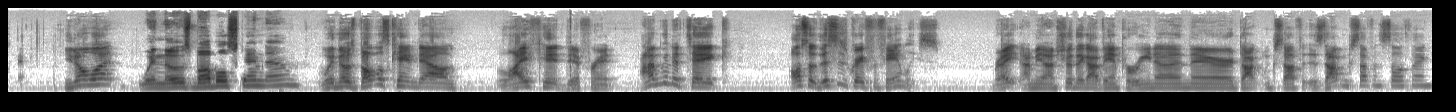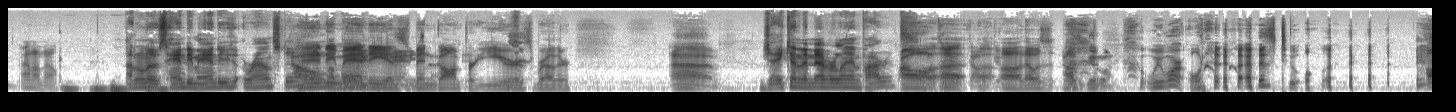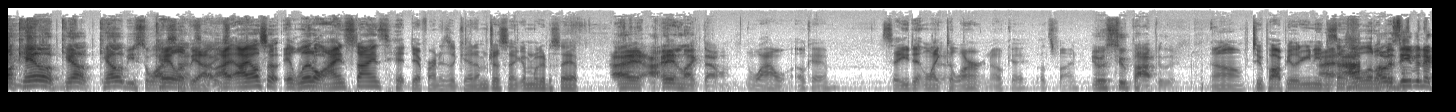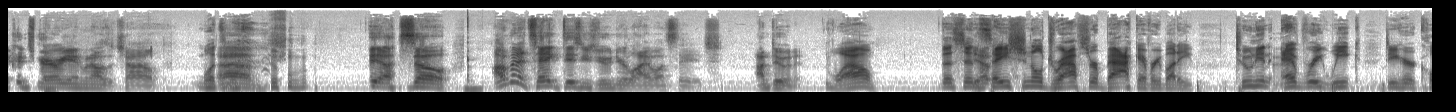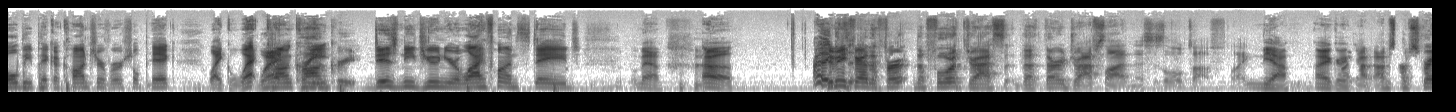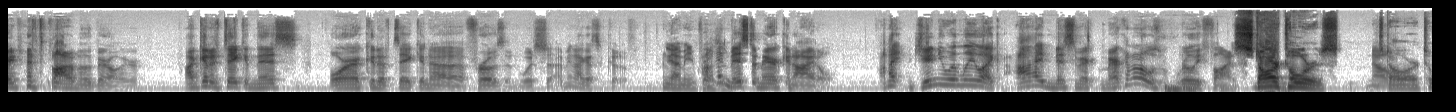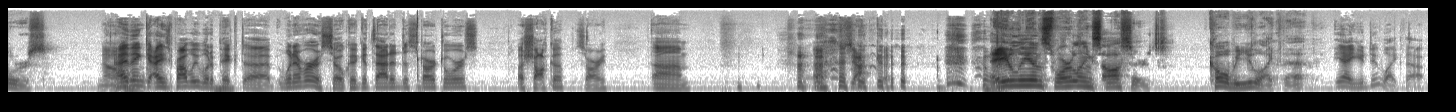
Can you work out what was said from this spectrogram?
You know what? When those bubbles came down, When those bubbles came down, life hit different. I'm gonna take. Also, this is great for families, right? I mean, I'm sure they got Vampirina in there. Doc McStuff is Doc McStuffin still a thing? I don't know. I don't know. Is Handy Mandy around still? No. Andy my boy Mandy has Mandy's been gone yeah. for years, brother. Um, Jake and the Neverland Pirates. Oh, dude, uh, that was a good oh, that was that was a good one. we weren't old. I was too old. Oh, Caleb, Caleb, Caleb used to watch Caleb, that, yeah. so used I, I also Yeah. Little Einsteins hit different as a kid. I'm just like I'm gonna say it. I I didn't like that one. Wow. Okay. Say you didn't like to learn. Okay, that's fine. It was too popular. Oh, too popular. You need to sound I- a little bit. I was more- even a contrarian when I was a child. What's Um, yeah, so I'm gonna take Disney Junior live on stage. I'm doing it. Wow. The sensational drafts are back, everybody. Tune in every week to hear Colby pick a controversial pick like Wet, Wet Concrete, concrete. Disney Junior live on stage. Man. Uh, I To think be fair, the first, the fourth draft, the third draft slot in this is a little tough. Like, Yeah, I agree. like I, I'm, I'm scraping at the bottom of the barrel here. I could have taken this, or I could have taken uh, Frozen, which I mean, I guess I could have. Yeah, I mean I missed American Idol. I genuinely like. I miss American. American Idol was really fun. Star Tours. No, Star Tours. no. I think I probably would have picked uh, whenever Ahsoka gets added to Star Tours. Ashaka, sorry. Um, Shaka. Alien swirling saucers. Colby, you like that? yeah, you do like that.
